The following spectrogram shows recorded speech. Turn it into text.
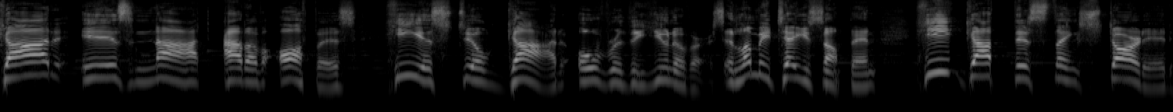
God is not out of office. He is still God over the universe. And let me tell you something. He got this thing started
